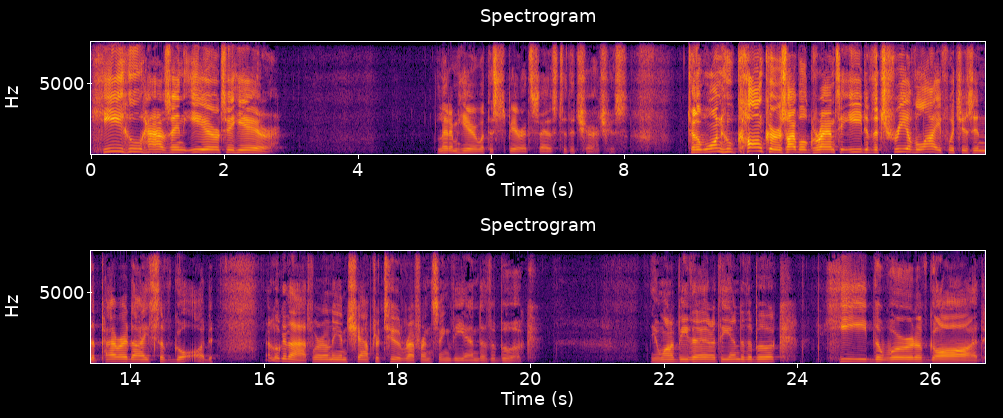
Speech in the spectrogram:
He who has an ear to hear, let him hear what the Spirit says to the churches. To the one who conquers, I will grant to eat of the tree of life, which is in the paradise of God. And look at that. We're only in chapter 2, referencing the end of the book. You want to be there at the end of the book? Heed the word of God.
